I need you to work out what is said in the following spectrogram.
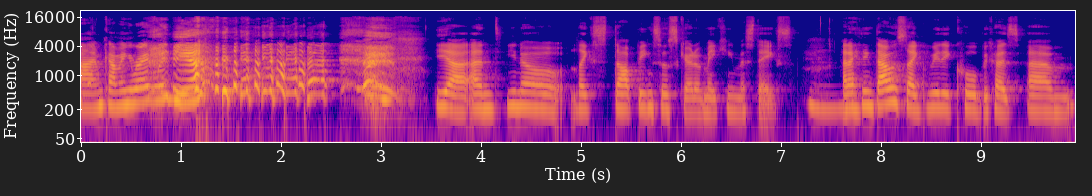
I'm coming right with you. Yeah. yeah and you know like stop being so scared of making mistakes Hmm. and i think that was like really cool because um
